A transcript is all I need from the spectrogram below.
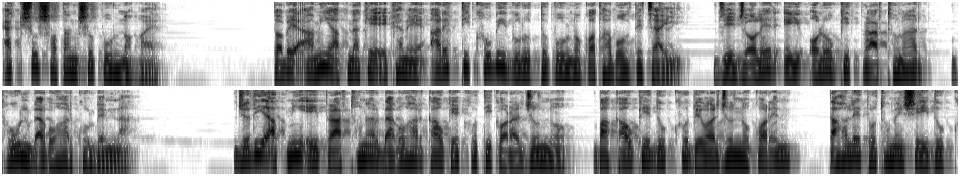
একশো শতাংশ পূর্ণ হয়। তবে আমি আপনাকে এখানে আরেকটি খুবই গুরুত্বপূর্ণ কথা বলতে চাই, যে জলের এই অলৌকিক প্রার্থনার ভুল ব্যবহার করবেন না। যদি আপনি এই প্রার্থনার ব্যবহার কাউকে ক্ষতি করার জন্য বা কাউকে দুঃখ দেওয়ার জন্য করেন, তাহলে প্রথমে সেই দুঃখ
